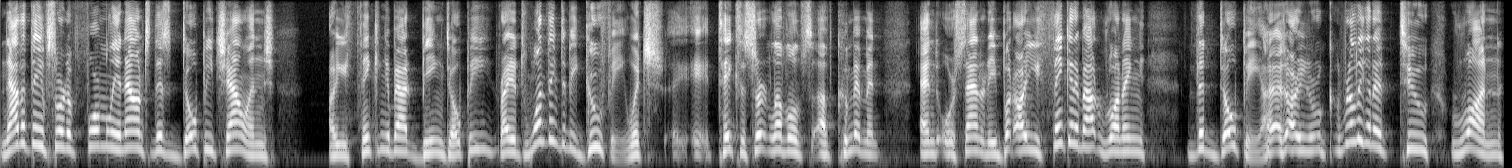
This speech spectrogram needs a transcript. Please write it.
now that they've sort of formally announced this dopey challenge, are you thinking about being dopey? Right? It's one thing to be goofy, which it takes a certain level of, of commitment and or sanity, but are you thinking about running the dopey? Are you really going to to run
